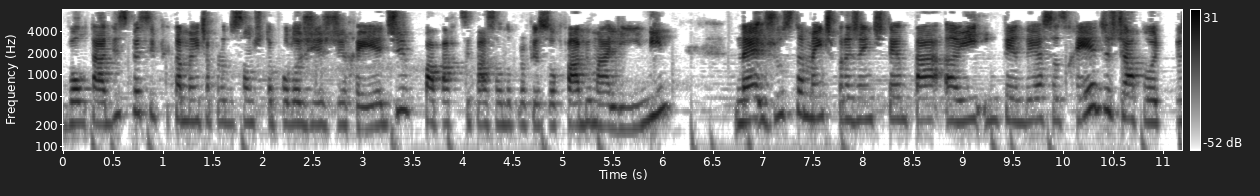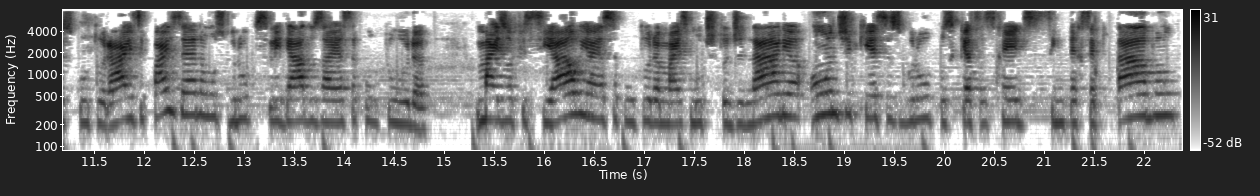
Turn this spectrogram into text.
voltado especificamente à produção de topologias de rede, com a participação do professor Fábio Malini, né, justamente para a gente tentar aí entender essas redes de atores culturais e quais eram os grupos ligados a essa cultura mais oficial e a essa cultura mais multitudinária, onde que esses grupos, que essas redes se interceptavam,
